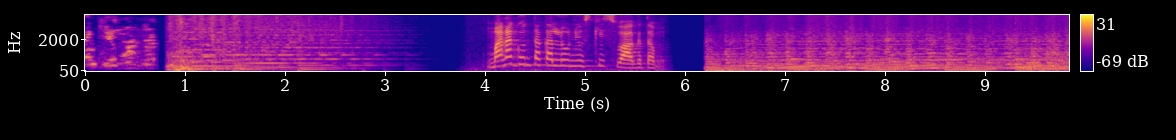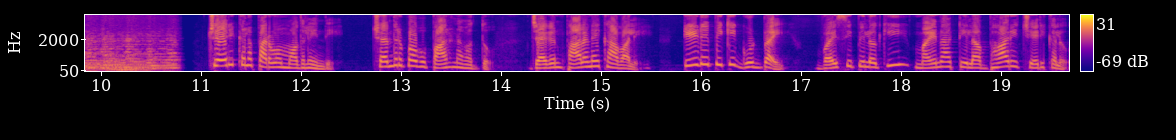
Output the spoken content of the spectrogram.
థ్యాంక్ యూ మన గుంతకల్లు న్యూస్కి స్వాగతం. చేరికల పర్వం మొదలైంది. చంద్రబాబు పాలన వద్దు. జగన్ పాలనే కావాలి. టీడీపీకి గుడ్ బై. వైసీపీలోకి మైనార్టీల భారీ చేరికలు.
